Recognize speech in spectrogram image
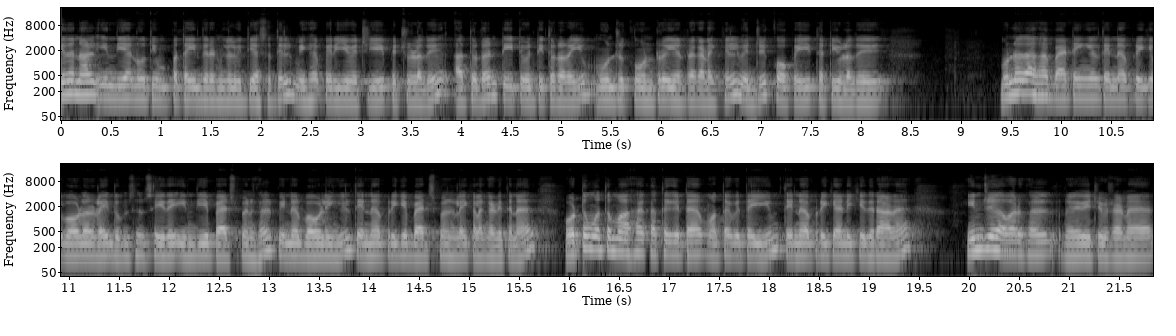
இதனால் இந்தியா நூற்றி முப்பத்தைந்து ரன்கள் வித்தியாசத்தில் மிகப்பெரிய வெற்றியை பெற்றுள்ளது. அத்துடன் டி டுவெண்டி தொடரையும் மூன்றுக்கு ஒன்று என்ற கணக்கில் வென்று கோப்பையை தட்டியுள்ளது. முன்னதாக பேட்டிங்கில் தென்னாப்பிரிக்க பவுலர்களை தும்சம் செய்த இந்திய பேட்ஸ்மேன்கள் பின்னர் பவுலிங்கில் தென்னாப்பிரிக்க பேட்ஸ்மேன்களை கலங்கடித்தனர். ஒட்டுமொத்தமாக கத்துக்கிட்ட மொத்த வித்தையும் தென்னாப்பிரிக்க அணிக்கு எதிரான இன்று அவர்கள் நிறைவேற்றிவிட்டனர்.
